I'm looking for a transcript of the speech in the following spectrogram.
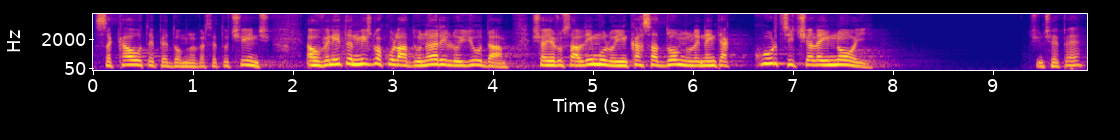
să caute pe Domnul, versetul 5. Au venit în mijlocul adunării lui Iuda și a Ierusalimului, în casa Domnului, înaintea curții celei noi. Și începe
